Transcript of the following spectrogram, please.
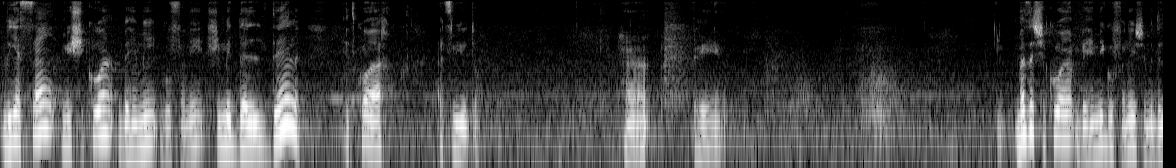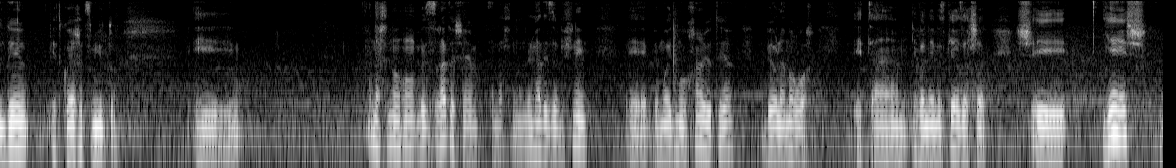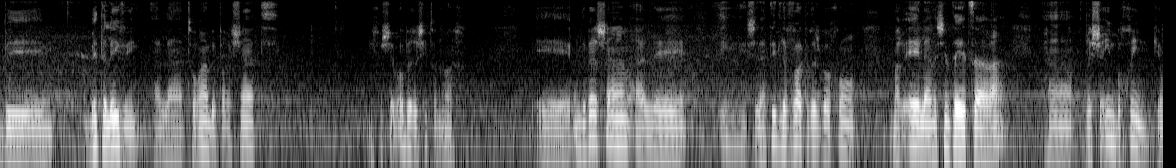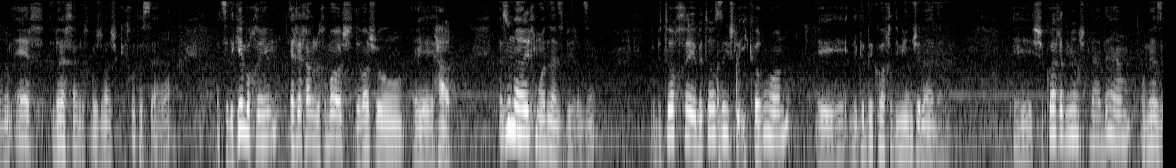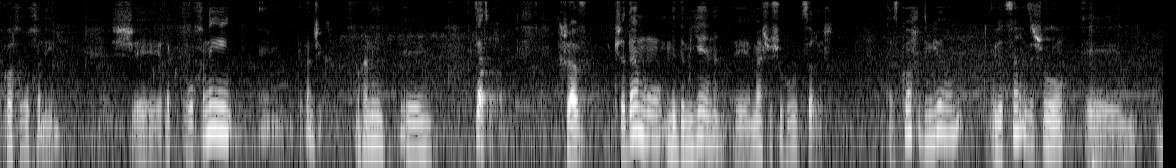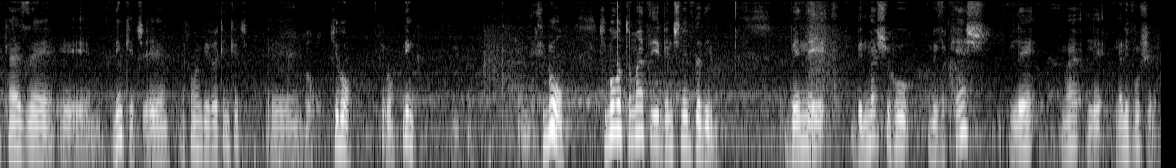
ויהיה שר משיקוע בהמי גופני שמדלדל את כוח עצמיותו. מה זה שיקוע בהמי גופני שמדלדל את כוח עצמיותו? אנחנו, בעזרת השם, אנחנו נלמד את זה בפנים, במועד מאוחר יותר, בעולם הרוח. את ה... אבל נזכיר את זה עכשיו. שיש בבית הלוי, על התורה בפרשת, אני חושב, או בראשית או נוח. אה, הוא מדבר שם על אה, שלעתיד לבוא הקדוש ברוך הוא מראה לאנשים את היצע הרע. הרשעים בוכים, כי אומרים איך לא יכלנו לכבוש דבר שהוא כחוט השערה. הצדיקים בוכים איך יכלנו לכבוש דבר שהוא אה, הר. אז הוא מעריך מאוד להסביר את זה. ובתוך אה, זה יש לו עיקרון אה, לגבי כוח הדמיון של האדם. אה, שכוח הדמיון של האדם, אומר, זה כוח רוחני, שרק רוחני אה, קטנצ'יק, רוחני, אה, קצת רוחני. עכשיו, כשאדם הוא מדמיין אה, משהו שהוא צריך, אז כוח הדמיון, הוא יוצר איזשהו, אה, נקרא איזה לינקג', איך אומרים בעברית לינקג'? חיבור. חיבור, חיבור, לינק. כן, חיבור, חיבור אוטומטי בין שני צדדים. בין, בין מה שהוא מבקש ללבוש שלו.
